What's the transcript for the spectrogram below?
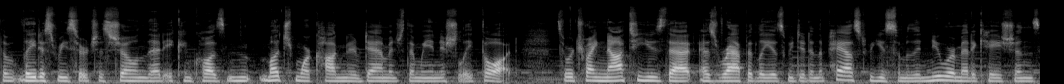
the latest research has shown that it can cause much more cognitive damage than we initially thought. So we're trying not to use that as rapidly as we did in the past. We use some of the newer medications,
